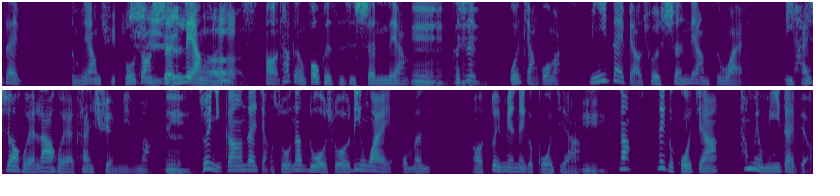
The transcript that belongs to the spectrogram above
在怎么样去茁壮声量而已。好，他可能 focus 是声量。嗯，可是我讲过嘛，民意代表除了声量之外。你还是要回来拉回来看选民嘛，嗯，所以你刚刚在讲说，那如果说另外我们呃对面那个国家，嗯，那那个国家他没有民意代表，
